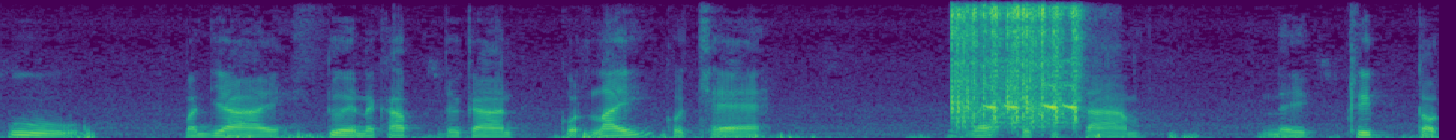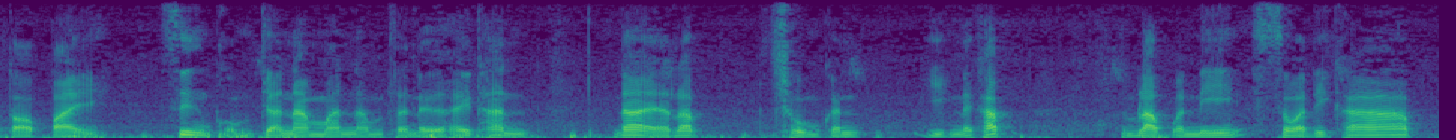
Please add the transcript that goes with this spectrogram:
ผู้บรรยายด้วยนะครับ โดยการกดไลค์ กดแชร์ และกดติดตามในคลิปต่อๆไป ซึ่งผมจะนำมานำเสนอให้ท่านได้รับชมกันอีกนะครับสำหรับวันนี้ สวัสดีครับ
